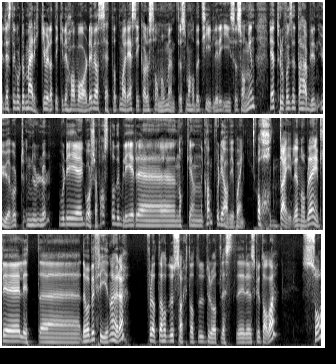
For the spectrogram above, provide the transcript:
Leicester kommer til å merke vel at ikke de har Vardy. Vi har sett at Mares ikke har det samme momentet som han hadde tidligere i sesongen. Jeg tror faktisk dette her blir en uøvert 0-0, hvor de går seg fast, og det blir eh, nok en kamp hvor de avgir poeng. Åh, deilig. Nå ble jeg egentlig litt uh, Det var befriende å høre. For hadde du sagt at du tror at Leicester skulle ta deg, så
